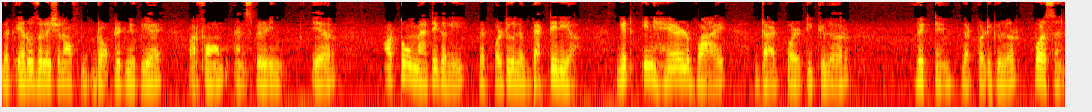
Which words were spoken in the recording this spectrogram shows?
that aerosolation of droplet nuclei are formed and spread in air. Automatically that particular bacteria get inhaled by that particular victim that particular person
